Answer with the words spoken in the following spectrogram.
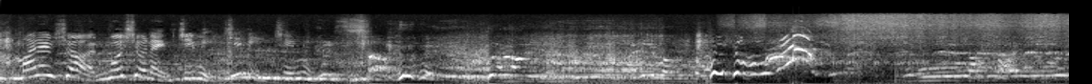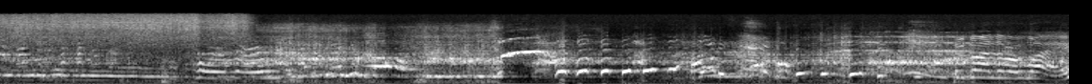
god! My name's Sian. What's your name? Jimmy. Jimmy. Jimmy. We're going the wrong way.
